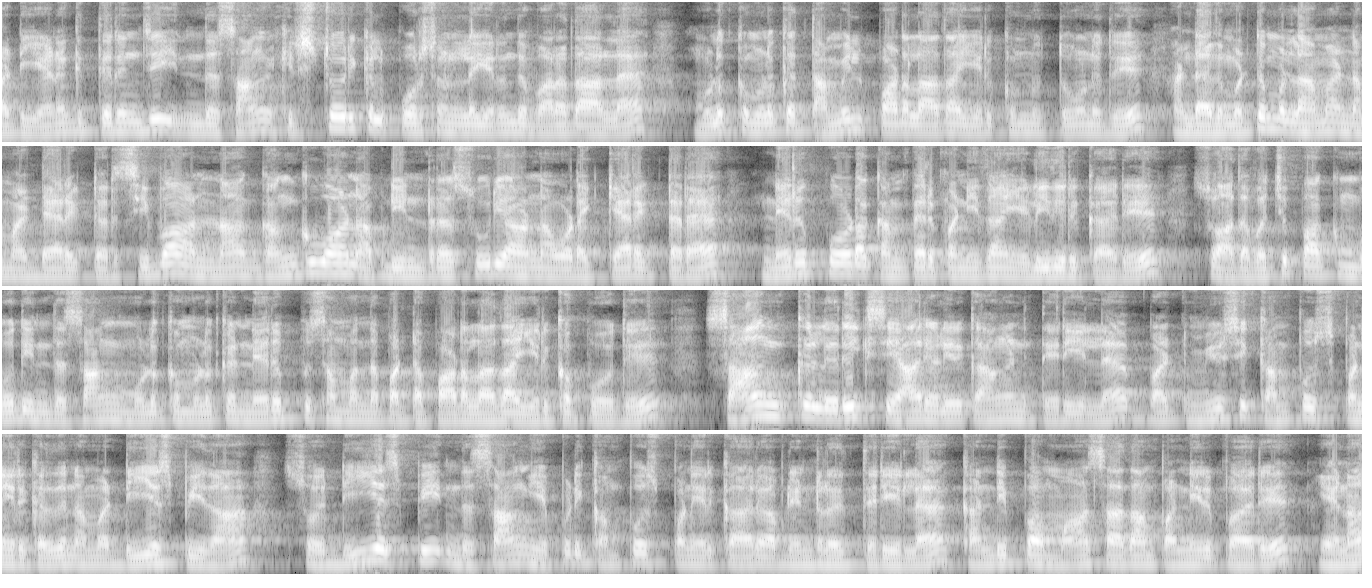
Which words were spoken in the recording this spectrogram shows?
பட் எனக்கு தெரிஞ்சு இந்த சாங் ஹிஸ்டோரிக்கல் போர்ஷனில் இருந்து வரதால முழுக்க முழுக்க தமிழ் பாடலாக தான் இருக்கும்னு தோணுது. அண்ட் அது மட்டும் இல்லாமல் நம்ம டேரக்டர் சிவா அண்ணா கங்குவான் அப்படின்ற சூர்யா அண்ணாவோட கேரக்டரை நெருப்போட கம்பேர் பண்ணி தான் எழுதியிருக்காரு. ஸோ அதை வச்சு பார்க்கும்போது இந்த சாங் முழுக்க முழுக்க நெருப்பு சம்பந்தப்பட்ட பாடலாக தான் இருக்க போகுது. சாங்க்கு லிரிக்ஸ் யார் எழுதியிருக்காங்கன்னு தெரியல பட் மியூசிக் கம்போஸ் பண்ணியிருக்கிறது நம்ம டிஎஸ்பி தான். ஸோ டிஎஸ்பி இந்த சாங் எப்படி கம்போஸ் பண்ணியிருக்காரு அப்படின்றது தெரியல. கண்டிப்பாக மாசாக தான் பண்ணியிருப்பாரு ஏன்னா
